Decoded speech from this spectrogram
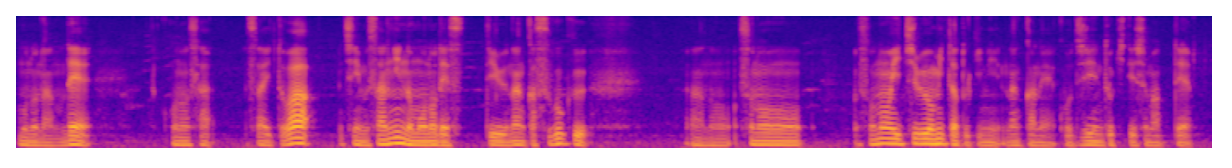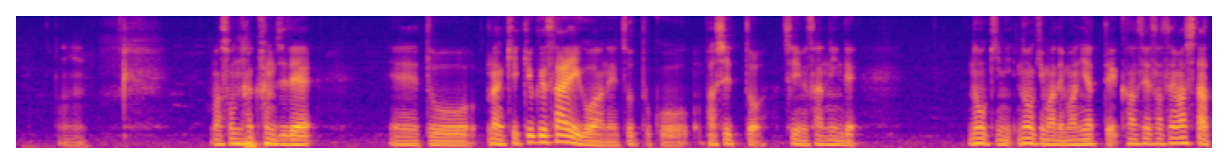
ものなのでこのサイトはチーム3人のものですっていうなんかすごくあのそのその一部を見た時になんかねこうジーンときてしまって、うん、まあそんな感じでえっ、ー、となんか結局最後はねちょっとこうパシッとチーム3人で納期に納期まで間に合って完成させました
